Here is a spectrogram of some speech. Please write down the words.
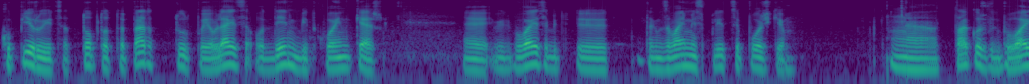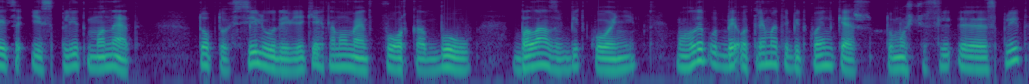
копіруються. Тобто тепер тут появляється один біткоін кеш. Е, Відбувається е, так звані спліт цепочки. Е, Також відбувається і спліт монет. Тобто всі люди, в яких на момент форка був баланс в біткоїні, могли б отримати біткоін кеш, тому що е, спліт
